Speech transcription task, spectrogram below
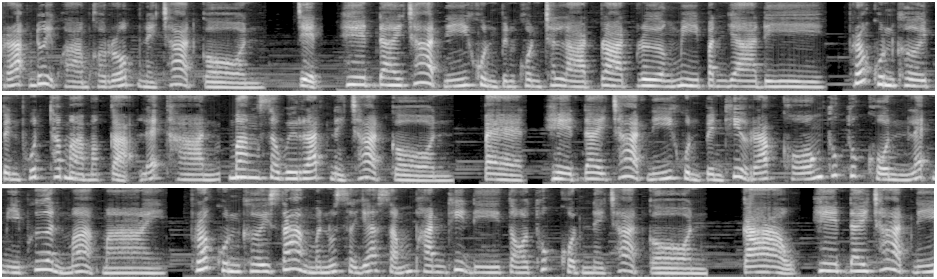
พระด้วยความเคารพในชาติก่อน 7. เหตุใดชาตินี้คุณเป็นคนฉลาดปราดเปรื่องมีปัญญาดี เพราะคุณเคยเป็นพุทธมามกะและทานมังสวิรัตในชาติก่อน 8. เหตุใดชาตินี้คุณเป็นที่รักของทุกๆคนและมีเพื่อนมากมาย เพราะคุณเคยสร้างมนุษยสัมพันธ์ที่ดีต่อทุกคนในชาติก่อน 9. เหตุใดชาตินี้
